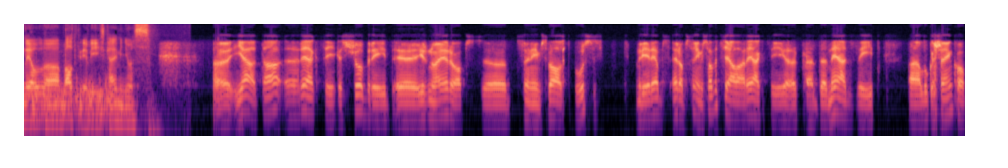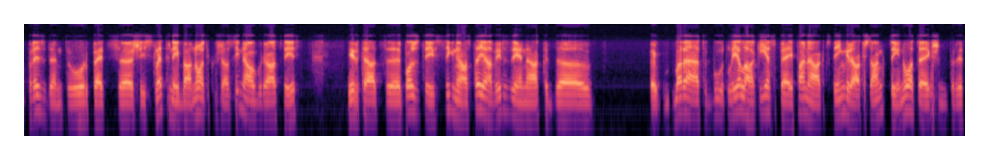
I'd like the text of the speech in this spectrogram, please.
Liel, uh, Baltkrievijas kaimiņos? Uh, jā, tā uh, reakcija, kas šobrīd uh, ir no Eiropas Savienības valstu puses, arī Eiropas, Eiropas Savienības oficiālā reakcija, kad neatzīt Lukašenko prezidentūru pēc šīs slepenībā notikušās inaugurācijas, ir tāds pozitīvs signāls tajā virzienā, ka varētu būt lielāka iespēja panākt stingrāku sankciju noteikšanu pret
